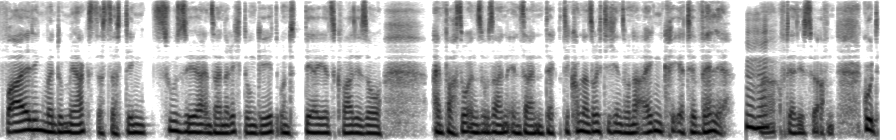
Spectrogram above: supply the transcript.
vor allen Dingen, wenn du merkst, dass das Ding zu sehr in seine Richtung geht und der jetzt quasi so einfach so in so sein, in seinen, der, die kommen dann so richtig in so eine eigen kreierte Welle, mhm. ja, auf der sie surfen. Gut,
